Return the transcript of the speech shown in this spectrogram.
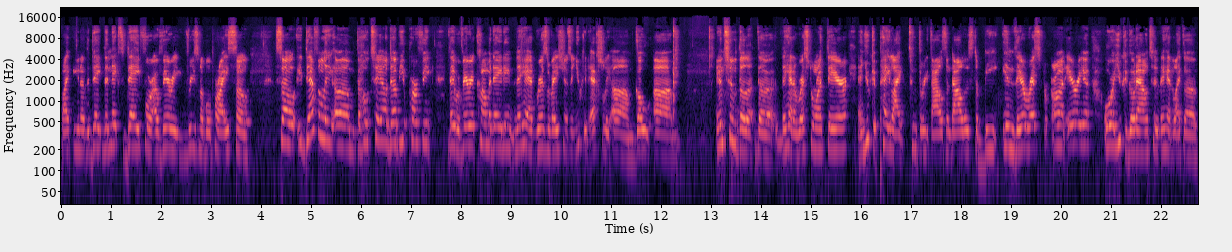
like, you know, the day the next day for a very reasonable price. So so it definitely um, the hotel W Perfect. They were very accommodating. They had reservations, and you could actually um, go um, into the the. They had a restaurant there, and you could pay like two three thousand dollars to be in their restaurant area, or you could go down to. They had like a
